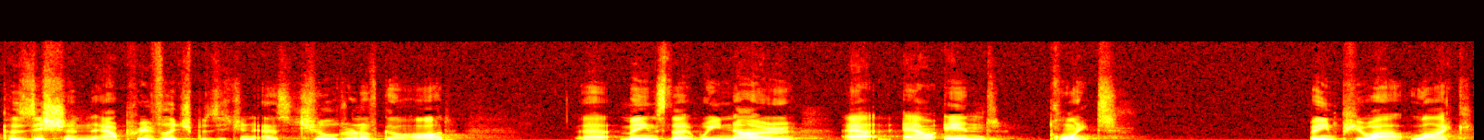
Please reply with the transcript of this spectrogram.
position, our privileged position as children of God, uh, means that we know our, our end point being pure like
